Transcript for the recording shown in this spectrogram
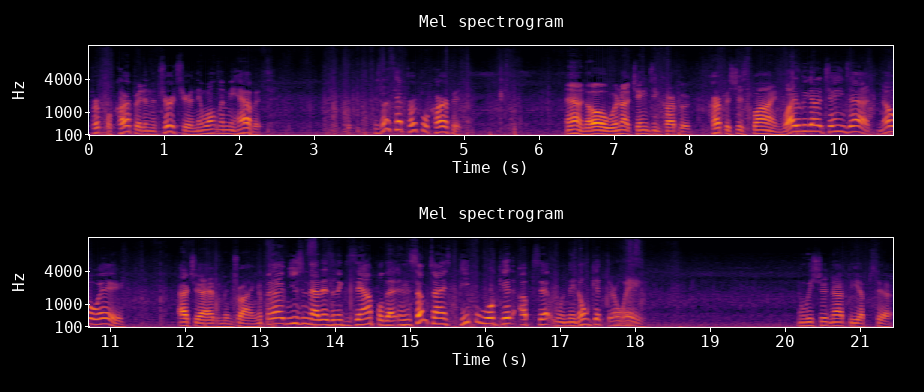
purple carpet in the church here, and they won't let me have it. Says, let's have purple carpet. Oh, no, we're not changing carpet. Carpet's just fine. Why do we got to change that? No way. Actually, I haven't been trying it, but I'm using that as an example that, and sometimes people will get upset when they don't get their way. And we should not be upset.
